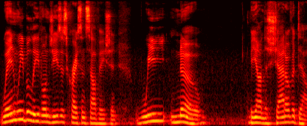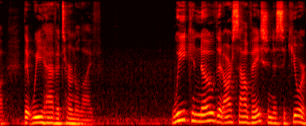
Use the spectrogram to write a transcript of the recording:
When we believe on Jesus Christ and salvation, we know beyond a shadow of a doubt that we have eternal life. We can know that our salvation is secure.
